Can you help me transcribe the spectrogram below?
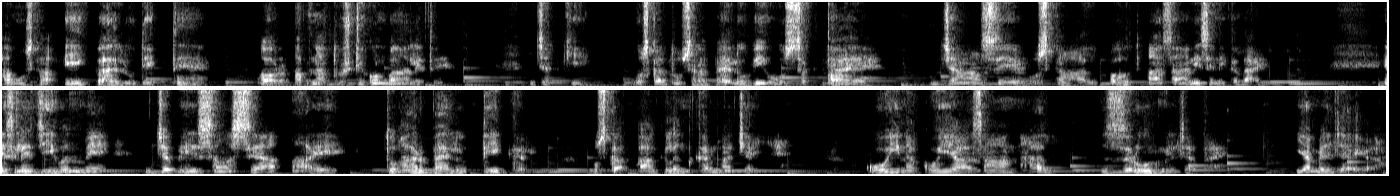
हम उसका एक पहलू देखते हैं और अपना दृष्टिकोण बना लेते हैं। जबकि उसका दूसरा पहलू भी हो सकता है, जहाँ से उसका हल बहुत आसानी से निकल आए इसलिए जीवन में जब भी समस्या आए तो हर पहलू देखकर उसका आकलन करना चाहिए। कोई ना कोई आसान हल ज़रूर मिल जाता है या मिल जाएगा।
